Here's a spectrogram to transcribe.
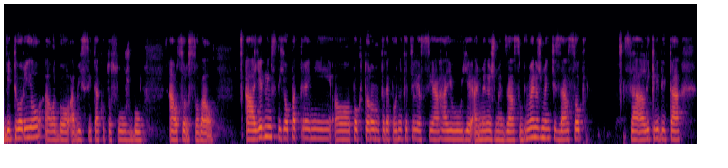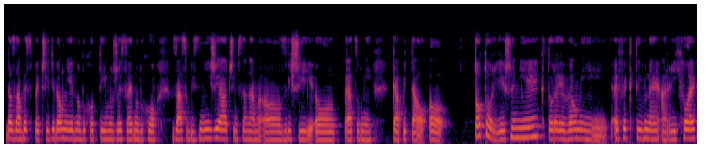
vytvoril alebo aby si takúto službu outsourcoval. A jedným z tých opatrení, po ktorom teda podnikatelia siahajú, je aj manažment zásob. V manažmente zásob sa likvidita dá zabezpečiť veľmi jednoducho tým, že sa jednoducho zásoby znížia, čím sa nám zvyší pracovný kapitál. Toto riešenie, ktoré je veľmi efektívne a rýchle,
